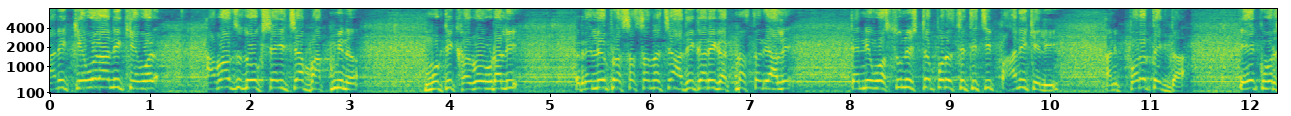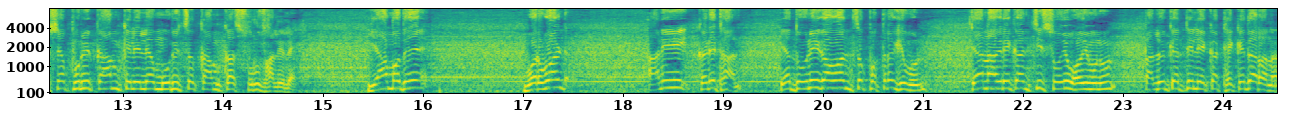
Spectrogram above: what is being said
आणि केवळ आणि केवळ आवाज लोकशाहीच्या बातमीनं मोठी खळबळ उडाली. रेल्वे प्रशासनाचे अधिकारी घटनास्थळी आले. त्यांनी वस्तुनिष्ठ परिस्थितीची पाहणी केली. आणि परत एकदा एक वर्षापूर्वी काम केलेल्या मुरीचं कामकाज सुरू झालेलं आहे. यामध्ये वरवंड आणि कडेठाण या दोन्ही गावांचं पत्र घेऊन त्या नागरिकांची सोय व्हावी म्हणून तालुक्यातील एका ठेकेदारानं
